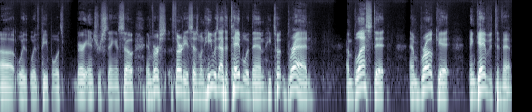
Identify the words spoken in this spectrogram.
uh, with, with people. It's very interesting. And so in verse 30, it says, When he was at the table with them, he took bread and blessed it and broke it and gave it to them.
